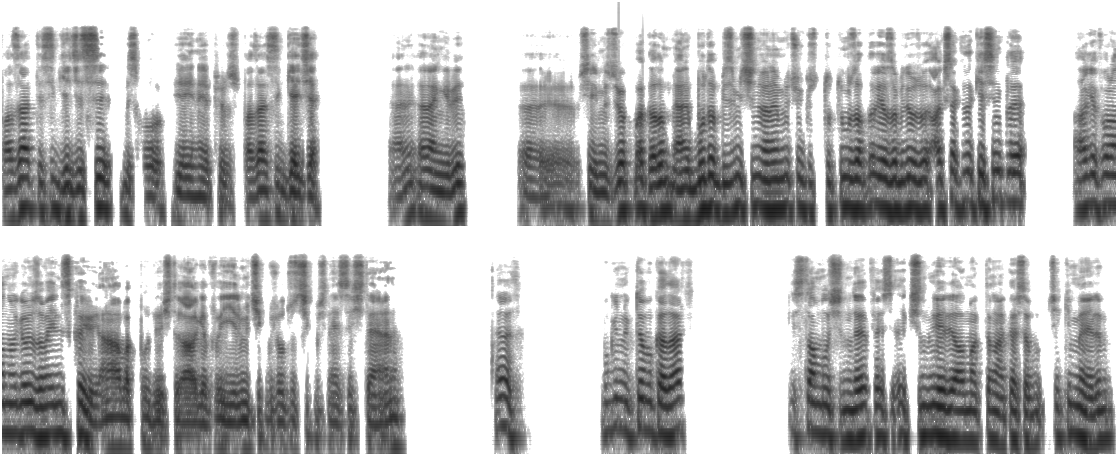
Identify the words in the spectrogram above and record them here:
Pazartesi gecesi biz bu yayını yapıyoruz. Pazartesi gece. Yani herhangi bir Eee, şeyimiz yok. Bakalım yani bu da bizim için önemli çünkü tuttuğumuz atları yazabiliyoruz. Aksi takdirde kesinlikle AGF oranları gördüğünüz zaman eliniz kayıyor. Yani bak bu diyor işte AGF 20 çıkmış 30 çıkmış neyse işte yani. Evet bugünlük de bu kadar. İstanbul için de Face Action üyeliği almaktan arkadaşlar çekinmeyelim.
